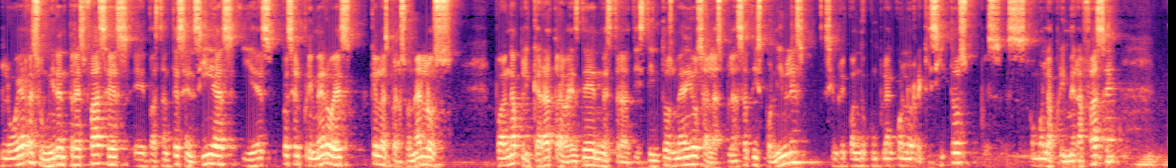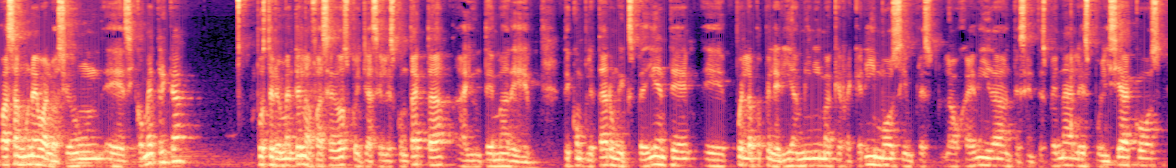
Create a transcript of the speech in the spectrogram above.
Lo voy a resumir en tres fases eh, bastante sencillas y es, pues el primero es que las personas los puedan aplicar a través de nuestros distintos medios a las plazas disponibles, siempre y cuando cumplan con los requisitos, pues es como la primera fase. Pasan una evaluación eh, psicométrica, Posteriormente, en la fase 2, pues ya se les contacta, hay un tema de, completar un expediente, eh, pues la papelería mínima que requerimos, siempre es la hoja de vida, antecedentes penales, policíacos,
